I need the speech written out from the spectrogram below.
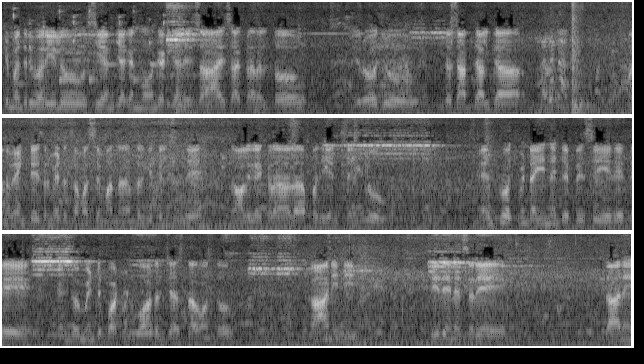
ముఖ్యమంత్రి వర్యులు సీఎం జగన్మోహన్ రెడ్డి గారి సహాయ సహకారాలతో ఈరోజు దశాబ్దాలుగా మన వెంకటేశ్వర మేట సమస్య మన అందరికీ తెలిసిందే. నాలుగు ఎకరాల పదిహేను సెంట్లు ఎన్క్రోచ్మెంట్ అయ్యిందని చెప్పేసి ఏదైతే ఎండోమెంట్ డిపార్ట్మెంట్ వాదన చేస్తా ఉందో కానిది ఏదైనా సరే దాని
